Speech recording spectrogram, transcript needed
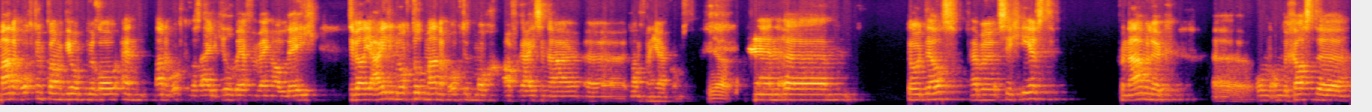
Maandagochtend kwam ik weer op het bureau en maandagochtend was eigenlijk heel Wervenweng al leeg. Terwijl je eigenlijk nog tot maandagochtend mocht afreizen naar uh, het land van herkomst. Ja. En uh, de hotels hebben zich eerst voornamelijk uh, om, om de gasten.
